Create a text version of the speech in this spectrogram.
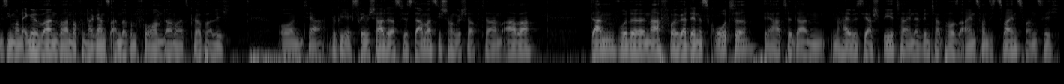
Simon Engelmann war noch in einer ganz anderen Form damals körperlich. Und ja, wirklich extrem schade, dass wir es damals nicht schon geschafft haben. Aber dann wurde Nachfolger Dennis Grote, der hatte dann ein halbes Jahr später in der Winterpause 21-22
